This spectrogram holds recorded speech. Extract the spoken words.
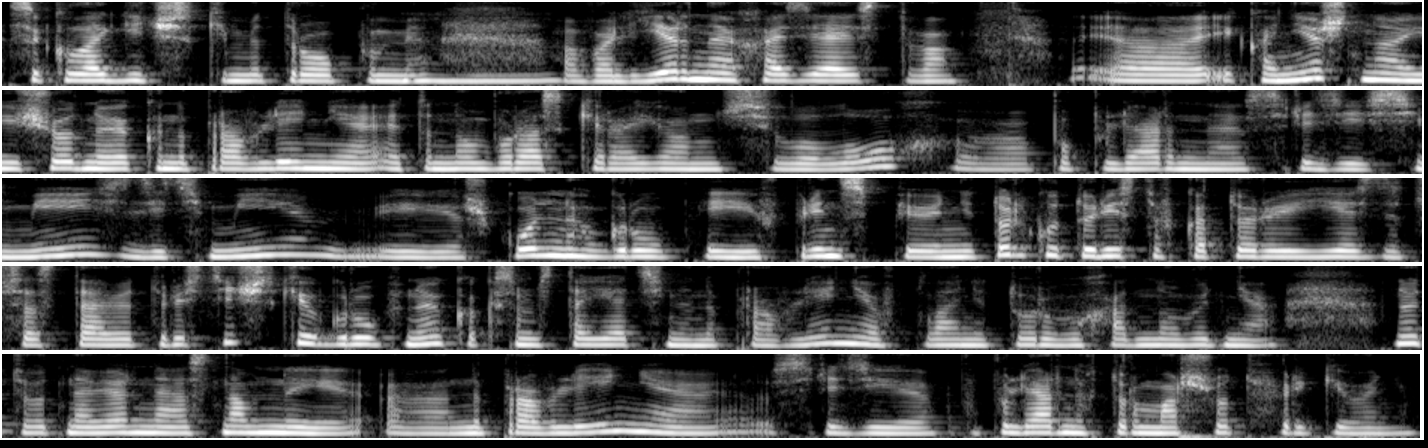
с экологическими тропами, mm-hmm. вольерное хозяйство. Э, и, конечно, еще одно эконаправление – это Новобурасский район село Лох, э, популярное среди семей с детьми и школьных групп. И, в принципе, не только у туристов, которые ездят в составе туристических групп, но и как самостоятельное направление в плане тура выходного дня. Ну, это вот, наверное, основные э, направления среди популярных турмаршрутов в регионе.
